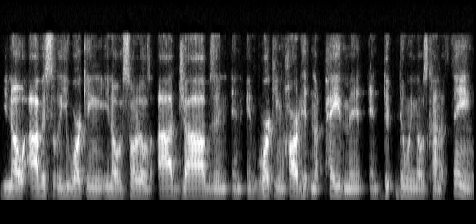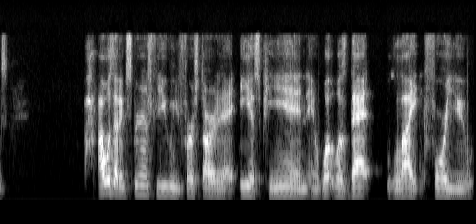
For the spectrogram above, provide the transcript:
you know, obviously you working, you know, sort of those odd jobs and, and, and working hard, hitting the pavement and d- doing those kind of things. How was that experience for you when you first started at ESPN and what was that like for you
